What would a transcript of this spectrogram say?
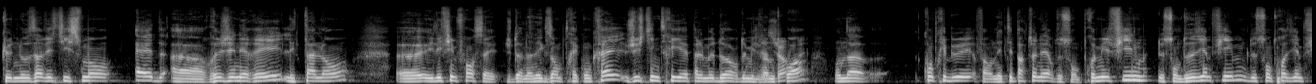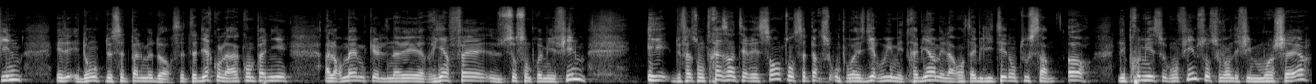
que nos investissements aident à régénérer les talents euh, et les films français. Je donne un exemple très concret. Justine Trier, Palme d'Or 2023. On a contribué, enfin, on était partenaire de son premier film, de son deuxième film, de son troisième film, et, donc de cette Palme d'Or. C'est-à-dire qu'on l'a accompagnée, alors même qu'elle n'avait rien fait sur son premier film. Et de façon très intéressante, on, on pourrait se dire oui, mais très bien, mais la rentabilité dans tout ça. Or, les premiers et seconds films sont souvent des films moins chers,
